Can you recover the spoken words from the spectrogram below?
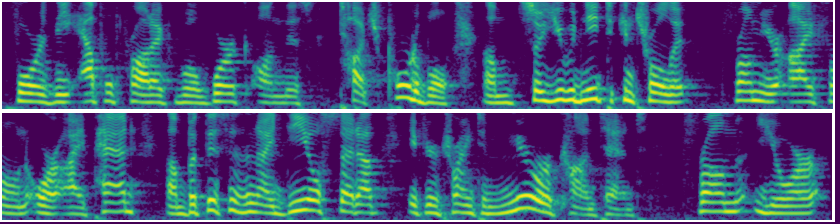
for the Apple product will work on this touch portable. Um, so you would need to control it from your iPhone or iPad. Um, but this is an ideal setup if you're trying to mirror content from your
